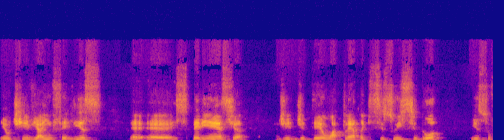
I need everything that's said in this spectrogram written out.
Eu tive a infeliz é, é, experiência de, de, ter um atleta que se suicidou. Isso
